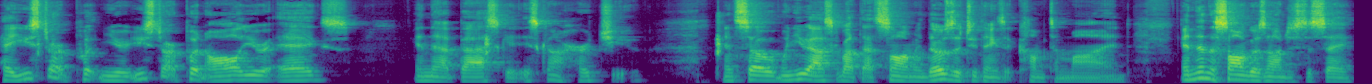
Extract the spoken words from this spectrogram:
hey, you start putting your you start putting all your eggs in that basket, it's gonna hurt you. And so when you ask about that song, I mean, those are the two things that come to mind. And then the song goes on just to say,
